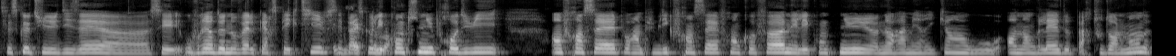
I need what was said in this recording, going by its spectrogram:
C'est ce que tu disais, euh, c'est ouvrir de nouvelles perspectives. C'est parce que les contenus produits en français pour un public français francophone et les contenus euh, nord-américains ou en anglais de partout dans le monde,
